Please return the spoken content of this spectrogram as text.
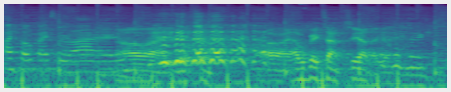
I hope I survive. All right. All right. Have a great time. See you out there.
